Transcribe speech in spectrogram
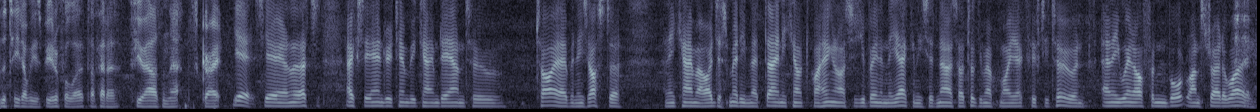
the TW is beautiful. I've had a few hours in that. It's great. Yes, yeah, and that's actually Andrew Temby came down to Tyab in his Auster. And he came up, I just met him that day and he came up to my hangar and I said, You've been in the Yak? And he said, No. So I took him up in my Yak 52 and, and he went off and bought one straight away.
